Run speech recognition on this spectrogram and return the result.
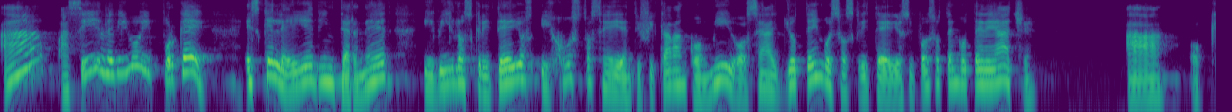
Ah, así le digo, ¿y por qué? Es que leí en internet y vi los criterios y justo se identificaban conmigo. O sea, yo tengo esos criterios y por eso tengo TDAH. Ah, ok.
